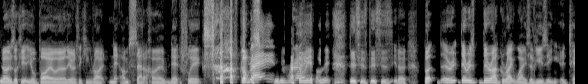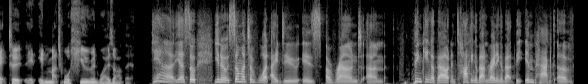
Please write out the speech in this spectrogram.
know, I was looking at your bio earlier and thinking, right, net, I'm sat at home, Netflix. I've got right, right. I mean, this is this is you know, but there there is there are great ways of using tech to in much more human ways, aren't there? Yeah, yeah. So, you know, so much of what I do is around um, thinking about and talking about and writing about the impact of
